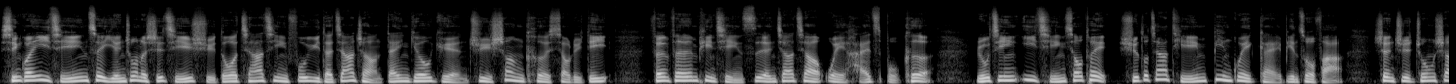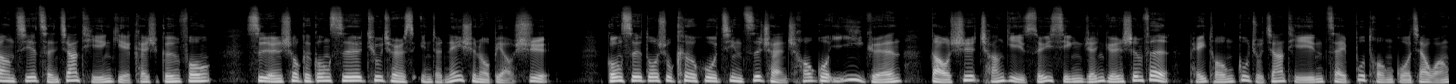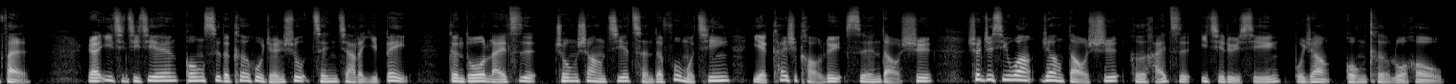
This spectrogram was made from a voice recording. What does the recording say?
新冠疫情最严重的时期，许多家境富裕的家长担忧远距上课效率低，纷纷聘请私人家教为孩子补课。如今疫情消退，许多家庭并未改变做法，甚至中上阶层家庭也开始跟风。私人授课公司 Tutors International 表示，公司多数客户净资产超过一亿元，导师常以随行人员身份陪同雇主家庭在不同国家往返。然疫情期间，公司的客户人数增加了一倍，更多来自中上阶层的父母亲也开始考虑私人导师，甚至希望让导师和孩子一起旅行，不让功课落后。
